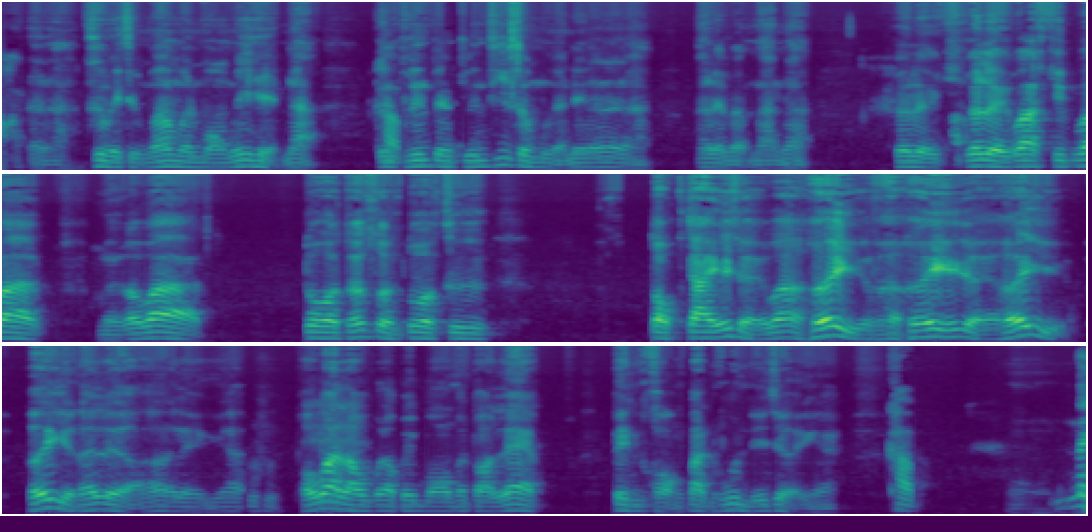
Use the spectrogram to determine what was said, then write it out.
าศอะนะคือหมายถึงว่ามันมองไม่เห็นอะ เป็คนรับพื้นเป็นพื้นที่เสมือนในนั้นอะนะอะไรแบบนั้นอะก็เลยก็เลยว่าคิดว่า เหมือนกับว่า ตัวตัวส่วนตัวคือ ตกใจเฉยๆว่า เฮ้ยเฮ้ยเฉยๆเฮ้ยเฮ้ยอย่างนั้นเลยเหรออะไรอย่างเงี้ยอือฮึเพราะว่าเราเราไปมองมาตอนแรกเป็นของปั่นหุ้นเฉยๆไงครับ ใน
